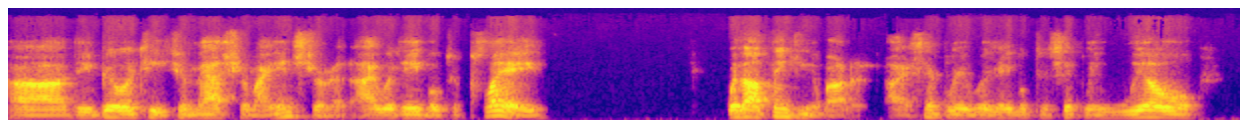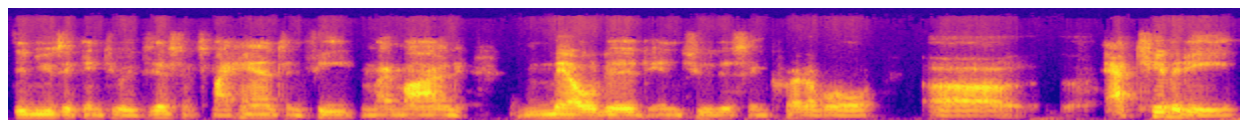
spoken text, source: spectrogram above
uh, the ability to master my instrument. I was able to play without thinking about it. I simply was able to simply will the music into existence. My hands and feet, my mind melded into this incredible uh, activity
